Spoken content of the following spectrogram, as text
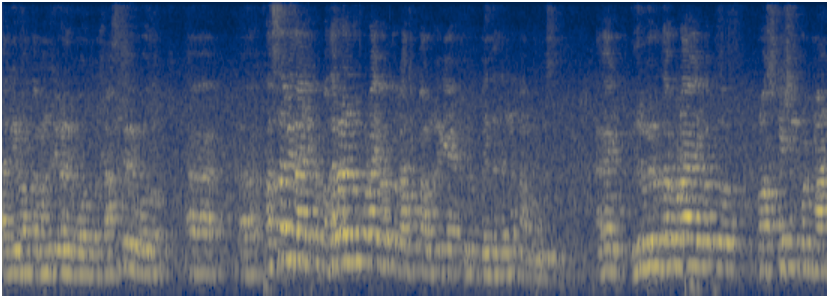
ಅಲ್ಲಿರುವಂಥ ಮಂತ್ರಿಗಳಿರ್ಬೋದು ಶಾಸಕರಿರ್ಬೋದು ಅಸಂವಿಧಾನಿಕ ಪದಗಳನ್ನು ಕೂಡ ಇವತ್ತು ರಾಜ್ಯಪಾಲರಿಗೆ ಇವತ್ತು ಬೈದದ್ದನ್ನು ನಾವು ಗಮನಿಸ್ತೀವಿ ಹಾಗಾಗಿ ಇದ್ರ ವಿರುದ್ಧ ಕೂಡ ಇವತ್ತು ಪ್ರಾಸಿಕ್ಯೂಷನ್ ಕೊಟ್ಟು ಮಾಡ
